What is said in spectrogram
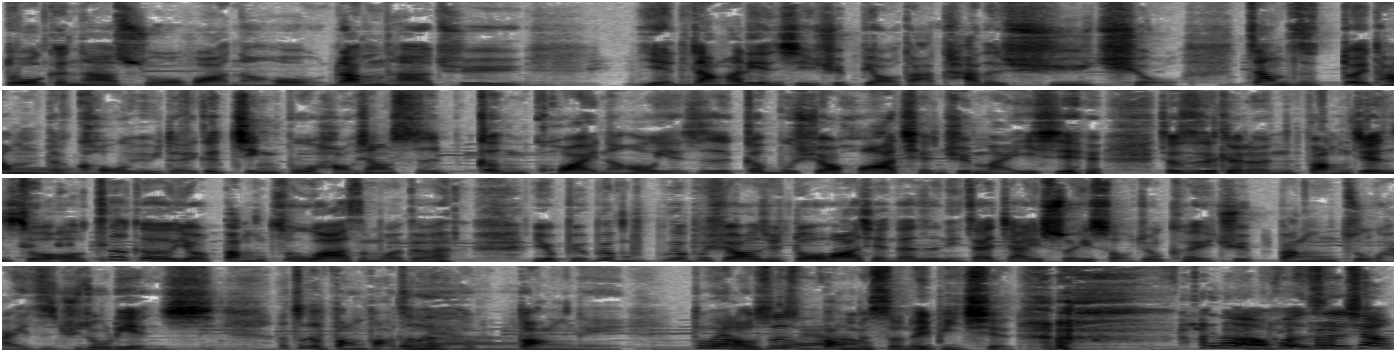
多跟他说话，然后让他去。也让他练习去表达他的需求，这样子对他们的口语的一个进步，好像是更快，嗯、然后也是更不需要花钱去买一些，就是可能坊间说 哦这个有帮助啊什么的，又不又不又不需要去多花钱，但是你在家里随手就可以去帮助孩子去做练习，那这个方法真的很棒哎、欸，对啊，老师帮我们省了一笔钱，真的、啊，或者是像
